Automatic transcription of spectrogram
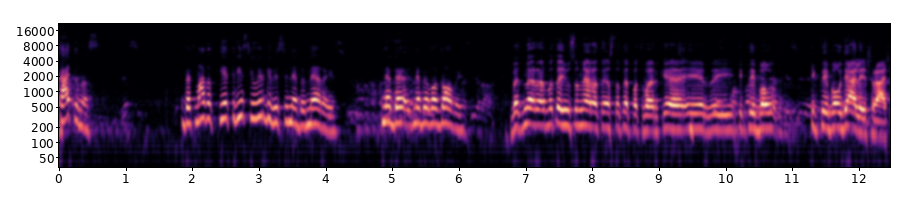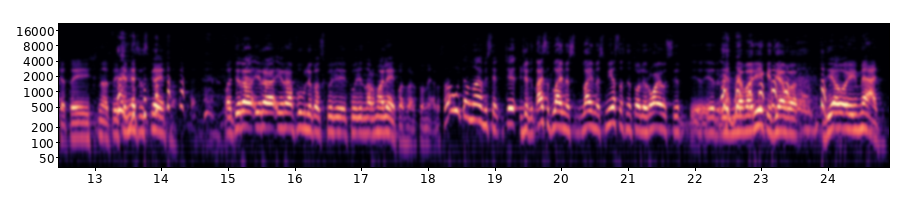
Katinas. Bet matot, tie trys jau irgi visi nebe merai, nebe, nebe vadovai. Bet merą, matai, jūsų merą tai STT patvarkė ir tik tai, bau, tik tai baudelį išrašė, tai, žinot, tai čia nesiskaito. Vat yra, yra, yra publikos, kuri, kuri normaliai patvarko merus. O, Utena vis tiek. Čia, žiūrėkit, esat laimės, laimės miestas, netoli rojaus ir, ir, ir, ir nevarykit dievo, dievo į medį.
